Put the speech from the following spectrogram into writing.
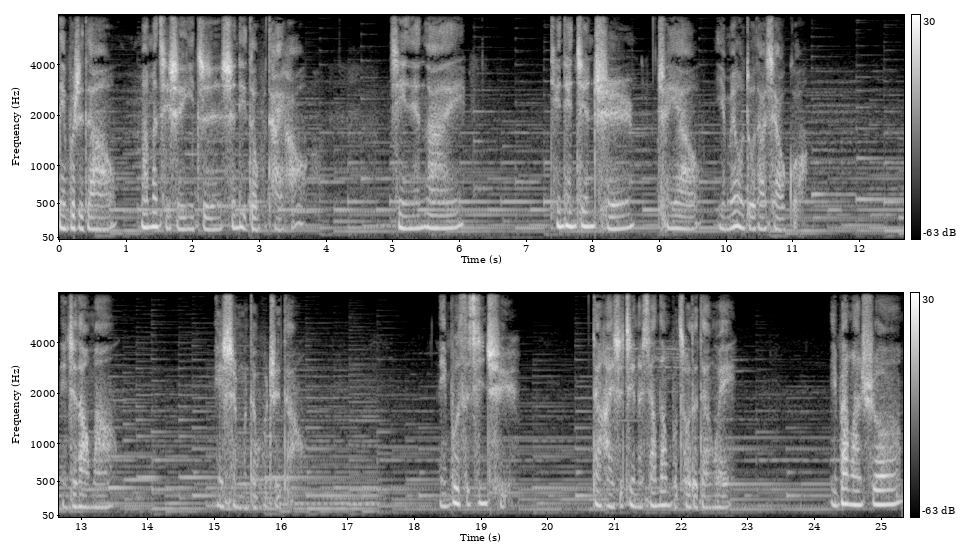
你不知道，妈妈其实一直身体都不太好，几年来天天坚持吃药也没有多大效果。你知道吗？你什么都不知道。你不思进取。但还是进了相当不错的单位。你爸妈说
